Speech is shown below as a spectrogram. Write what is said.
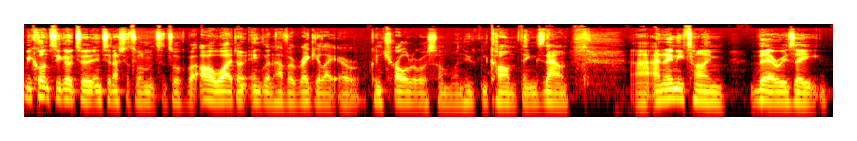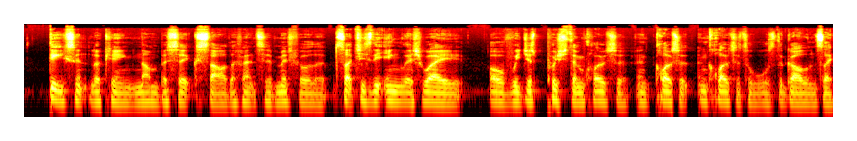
we constantly go to international tournaments and talk about oh why don't England have a regulator or controller or someone who can calm things down uh, and anytime there is a decent looking number six style defensive midfielder such as the English way of we just push them closer and closer and closer towards the goal and say,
